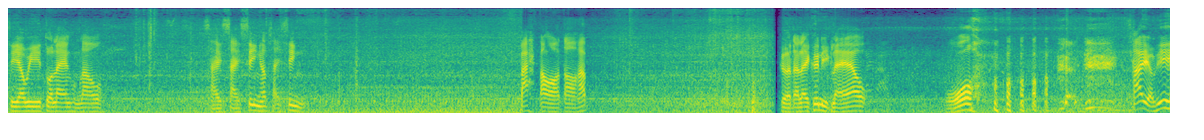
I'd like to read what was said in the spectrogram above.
CRV ตัวแรงของเรา สายสายซิ่งครับสายซิ่ง ไป ต่อต่อครับ เกิดอะไรขึ้นอีกแล้ว โอ้ใช่เหรอพี่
